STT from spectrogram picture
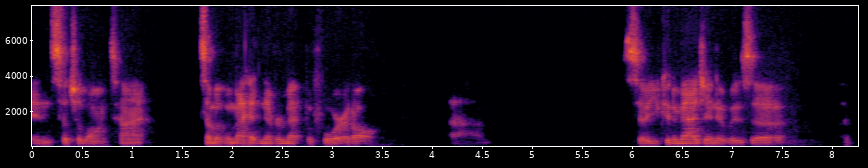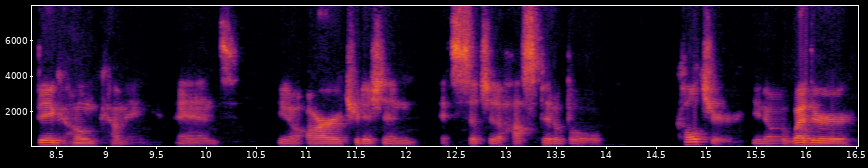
in such a long time. Some of them I had never met before at all. So you can imagine it was a, a big homecoming. And, you know, our tradition, it's such a hospitable culture, you know, whether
